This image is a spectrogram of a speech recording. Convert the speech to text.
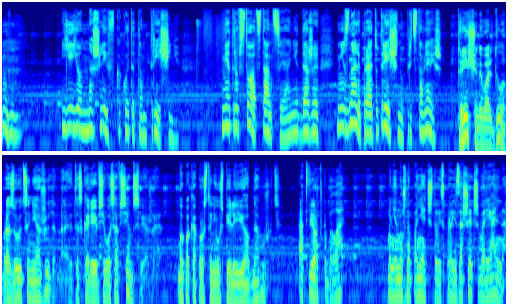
Угу. Ее нашли в какой-то там трещине. Метров сто от станции. Они даже не знали про эту трещину, представляешь? Трещины во льду образуются неожиданно. Это, скорее всего, совсем свежее. Мы пока просто не успели ее обнаружить. Отвертка была? Мне нужно понять, что из произошедшего реально,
